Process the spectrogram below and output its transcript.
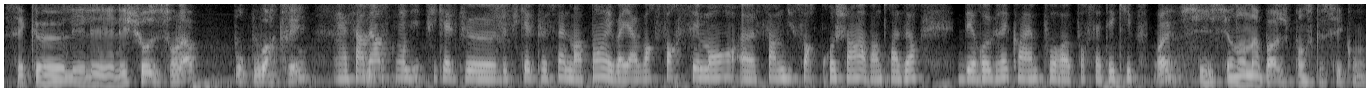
c'est que les, choses sont là pour pouvoir créer. Ça revient à ce qu'on dit depuis quelques, depuis quelques semaines maintenant. Il va y avoir forcément euh, samedi soir prochain à 23h des regrets quand même pour, pour cette équipe. Ouais, si, si on n'en a pas, je pense que c'est qu'on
